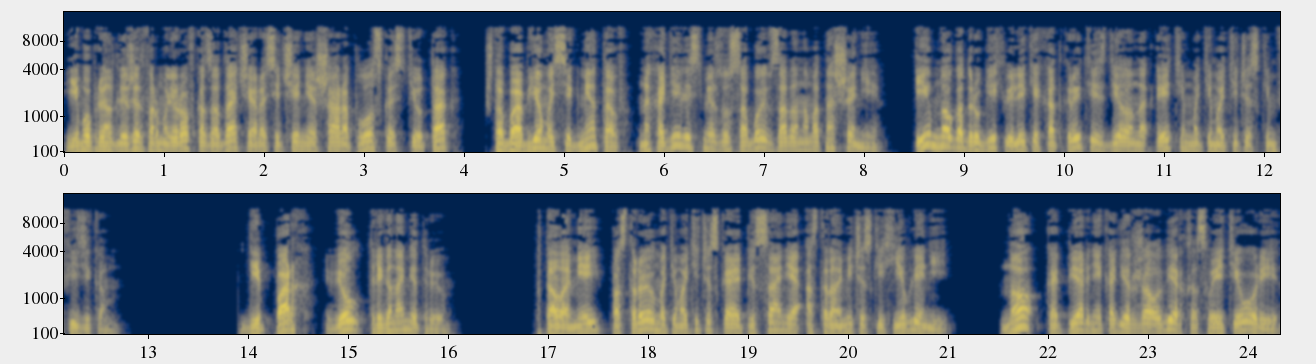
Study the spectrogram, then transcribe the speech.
Ему принадлежит формулировка задачи о рассечении шара плоскостью так, чтобы объемы сегментов находились между собой в заданном отношении и много других великих открытий сделано этим математическим физиком. Гиппарх вел тригонометрию. Птоломей построил математическое описание астрономических явлений, но Коперник одержал верх со своей теорией,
